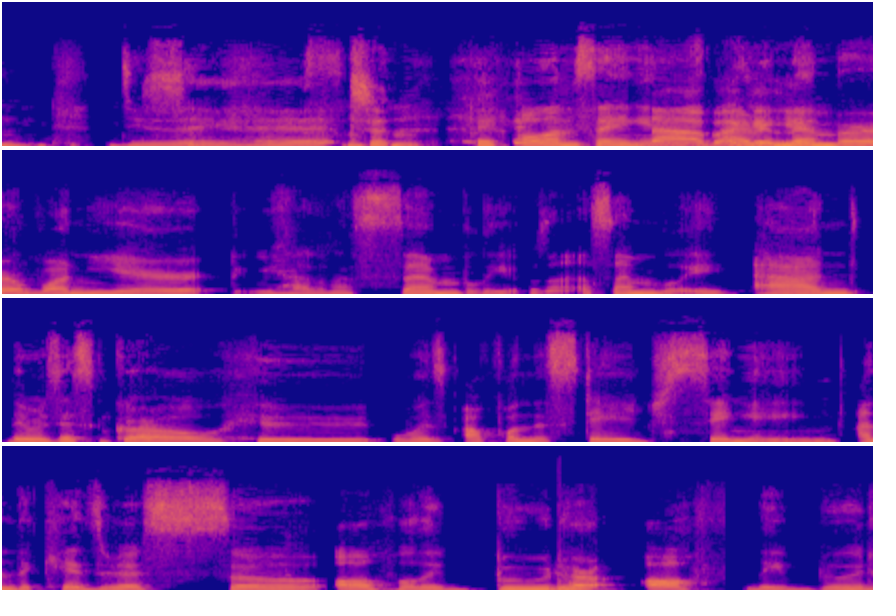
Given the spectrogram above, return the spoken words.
Do. Say it. All I'm saying Nah, is, but I I, get you. remember one year we had an assembly. It was an assembly, and there was this girl who was up on the stage singing, and the kids were so awful. They booed her off. They booed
